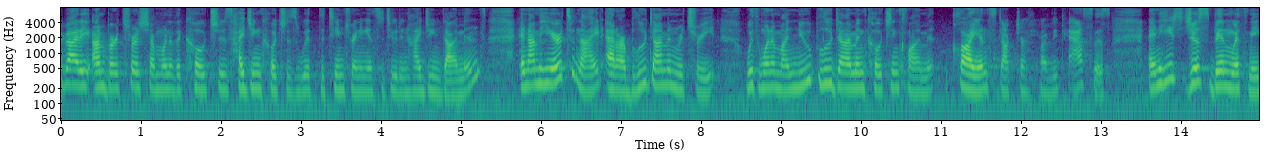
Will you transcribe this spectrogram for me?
everybody. I'm Bertrish. I'm one of the coaches, hygiene coaches with the Team Training Institute and Hygiene Diamonds. And I'm here tonight at our Blue Diamond Retreat with one of my new Blue Diamond coaching climate, clients, Dr. Harvey Passes. And he's just been with me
